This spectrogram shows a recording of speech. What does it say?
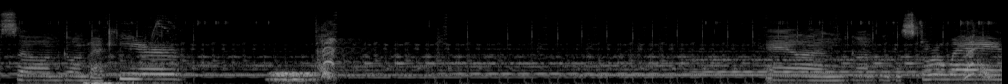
So I'm going back here. And going through the doorway.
